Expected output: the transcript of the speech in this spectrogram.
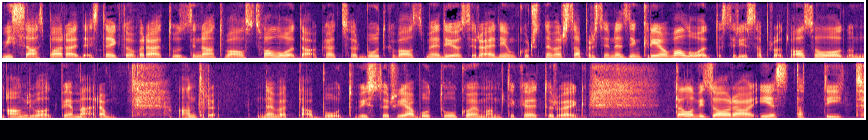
visās pārraidēs teikto varētu uzzināt valsts valodā. Kāds var būt, ka valsts medijos ir raidījumi, kurus nevar saprast, ja nezinu krievu valodu. Tas ir, ja saprot valsts valodu un angļu valodu, piemēram. Antra nevar tā būt. Visur ir jābūt tulkojumam, tikai tur vajag televizorā iestatīt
